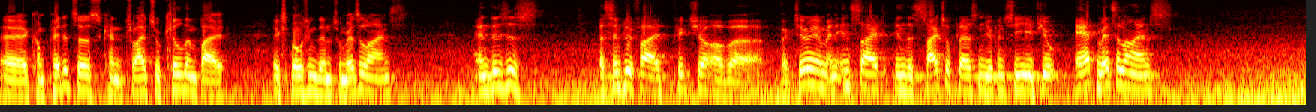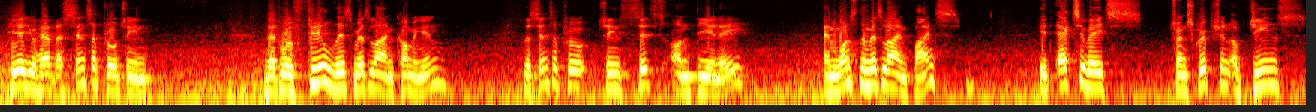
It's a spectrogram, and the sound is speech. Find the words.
uh, competitors can try to kill them by exposing them to metal ions. And this is a simplified picture of a bacterium, and inside in the cytoplasm you can see if you add metal ions, here you have a sensor protein that will feel this metal ion coming in. The sensor protein sits on DNA, and once the metal ion binds, it activates transcription of genes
